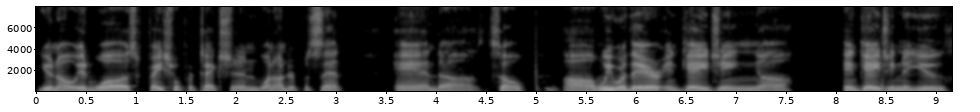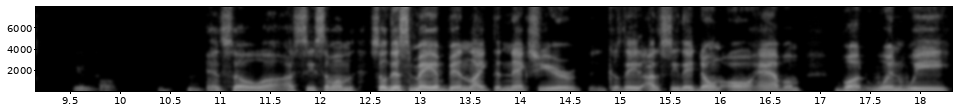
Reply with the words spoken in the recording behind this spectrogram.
you know, it was facial protection 100%. And uh, so uh, we were there engaging, uh, engaging the youth. Beautiful. And so uh, I see some of them. So this may have been like the next year because they I see they don't all have them. But when we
